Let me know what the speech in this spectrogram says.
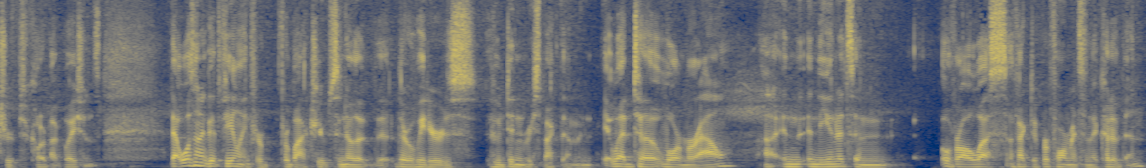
troops, colored populations. That wasn't a good feeling for, for black troops to know that there were leaders who didn't respect them. And it led to lower morale uh, in, in the units and overall less effective performance than they could have been.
